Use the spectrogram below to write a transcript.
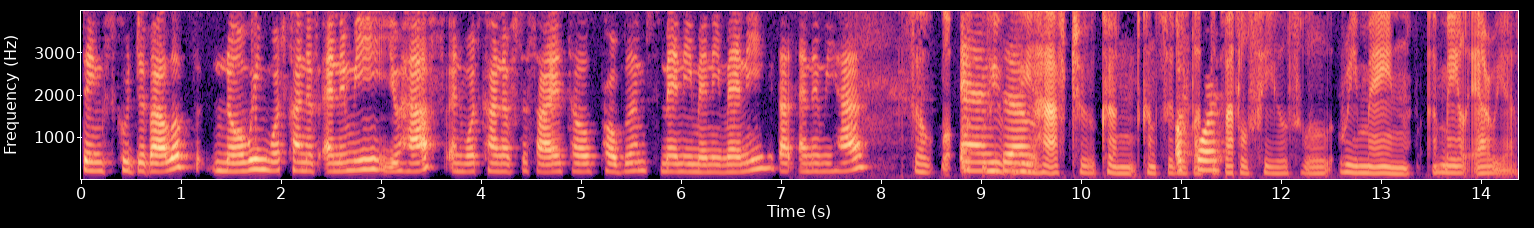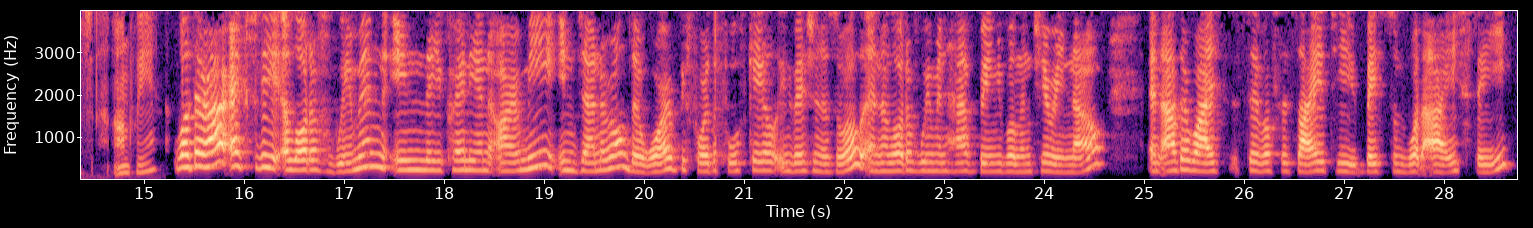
things could develop knowing what kind of enemy you have and what kind of societal problems many many many that enemy has so and, we, um, we, have to con- consider that course, the battlefields will remain uh, male areas, aren't we? Well, there are actually a lot of women in the Ukrainian army in general. There were before the full scale invasion as well, and a lot of women have been volunteering now. And otherwise, civil society, based on what I see,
